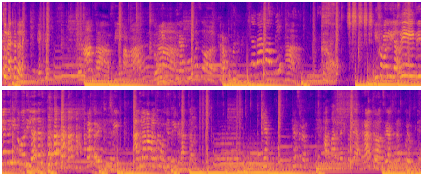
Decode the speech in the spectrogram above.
चुरा करायला. एक दे. तर हा आमचा फ्री मामा दोन्ही हात मारला सगळ्या घरात हा, सगळ्या घरात पुऱ्या होत्या.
